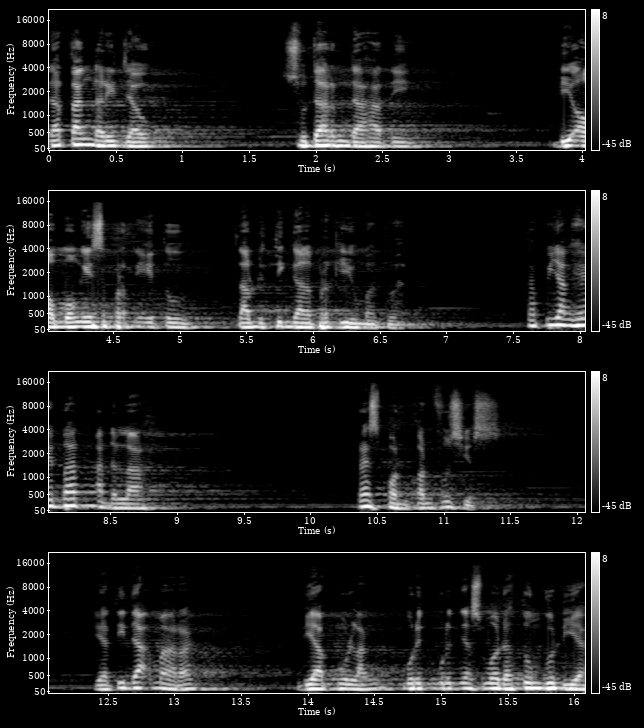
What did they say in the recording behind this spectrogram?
Datang dari jauh, sudah rendah hati, diomongi seperti itu, lalu ditinggal pergi umat Tuhan. Tapi yang hebat adalah respon Konfusius. Dia tidak marah, dia pulang, murid-muridnya semua sudah tunggu dia.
